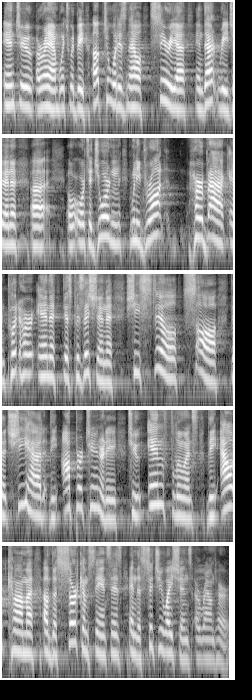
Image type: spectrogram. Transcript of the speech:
into Aram, which would be up to what is now Syria in that region, uh, or, or to Jordan. When he brought her back and put her in this position, she still saw that she had the opportunity to influence the outcome of the circumstances and the situations around her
